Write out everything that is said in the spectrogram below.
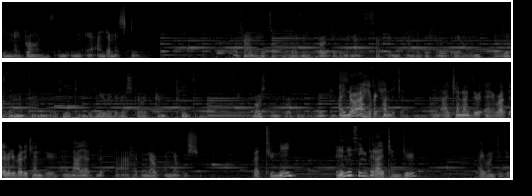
in my bones and in, uh, under my skin. The Father which is in heaven, both of them are suffering from a different ailment. Give them a time that he can be healed, restored completely. Most importantly, we can. I know I have a handicap, and I cannot do uh, what everybody can do, and I admit I have no no issue. But to me, anything that I can do, I want to do.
